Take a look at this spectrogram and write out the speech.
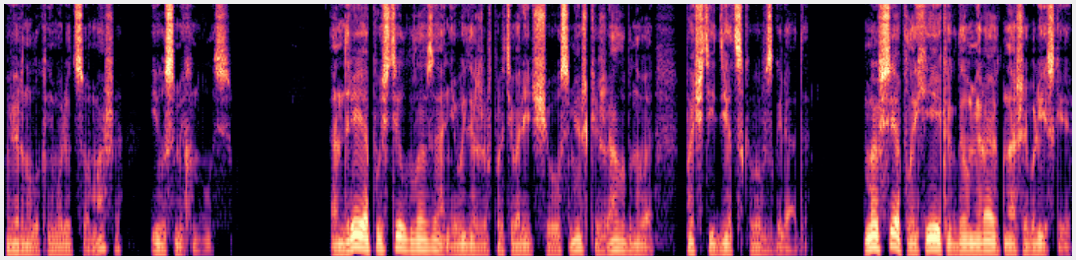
Повернула к нему лицо Маша и усмехнулась. Андрей опустил глаза, не выдержав противоречивого усмешки жалобного, почти детского взгляда. «Мы все плохие, когда умирают наши близкие»,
